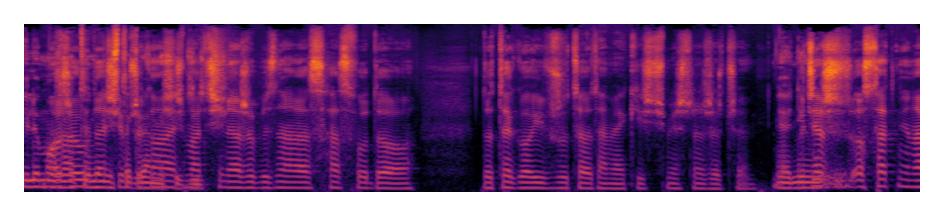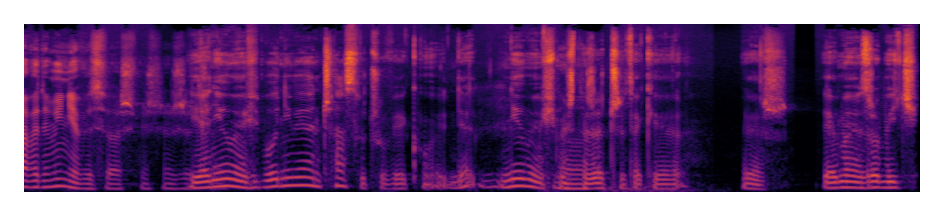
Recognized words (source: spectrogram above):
ile Może uda się przekonać siedzieć. Marcina, żeby znalazł hasło do, do tego i wrzucał tam jakieś śmieszne rzeczy. Ja Chociaż ostatnio nawet mi nie wysyłasz śmiesznych rzeczy. ja nie umiem, bo nie miałem czasu, człowieku. Nie, nie umiem śmieszne No. rzeczy takie, wiesz. Ja miałem zrobić,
